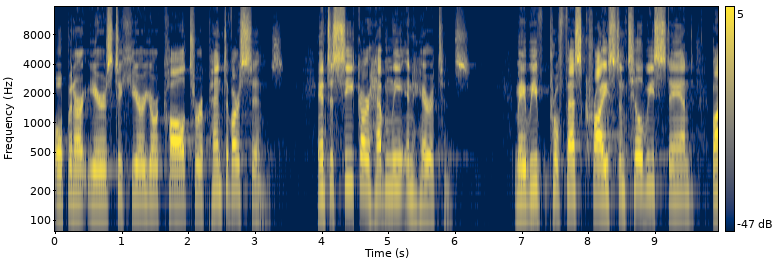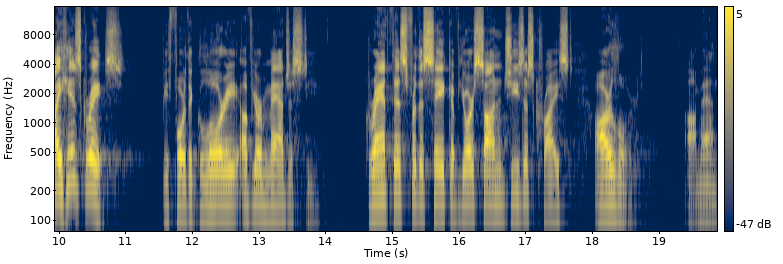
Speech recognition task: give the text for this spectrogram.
Open our ears to hear your call to repent of our sins and to seek our heavenly inheritance. May we profess Christ until we stand by his grace before the glory of your majesty. Grant this for the sake of your Son, Jesus Christ, our Lord. Amen.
